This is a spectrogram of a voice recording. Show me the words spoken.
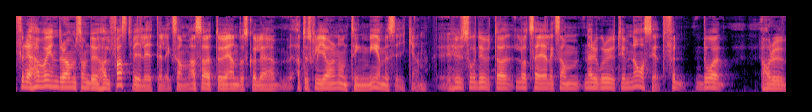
för det här var ju en dröm som du höll fast vid lite liksom. Alltså att du ändå skulle, att du skulle göra någonting med musiken. Hur såg det ut då, låt säga liksom, när du går ut gymnasiet? För då har du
